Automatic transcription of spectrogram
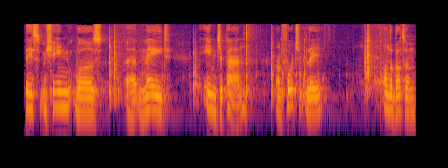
This machine was uh, made in Japan. Unfortunately, on the bottom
